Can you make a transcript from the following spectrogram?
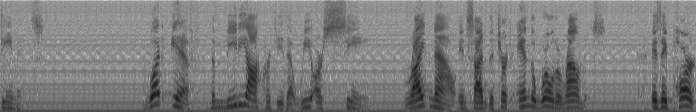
demons. What if the mediocrity that we are seeing right now inside of the church and the world around us is a part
